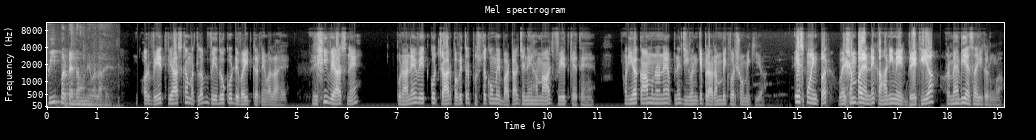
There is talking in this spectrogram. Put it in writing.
द्वीप पर पैदा होने वाला है। और वेद व्यास का मतलब वेदों को डिवाइड करने वाला है। ऋषि व्यास ने पुराने वेद को चार पवित्र पुस्तकों में बांटा जिन्हें हम आज वेद कहते हैं। और यह काम उन्होंने अपने जीवन के प्रारंभिक वर्षों में किया। इस पॉइंट पर वैशंपायन ने कहानी में एक ब्रेक लिया और मैं भी ऐसा ही करूँगा।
